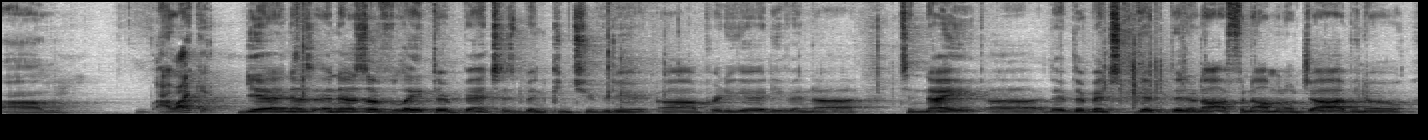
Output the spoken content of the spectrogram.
um, I like it. Yeah, and as, and as of late, their bench has been contributing uh, pretty good. Even uh, tonight, uh, their, their bench did, did a phenomenal job, you know.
